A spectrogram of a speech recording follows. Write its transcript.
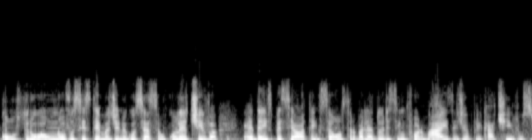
construa um novo sistema de negociação coletiva e dê especial atenção aos trabalhadores informais e de aplicativos.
